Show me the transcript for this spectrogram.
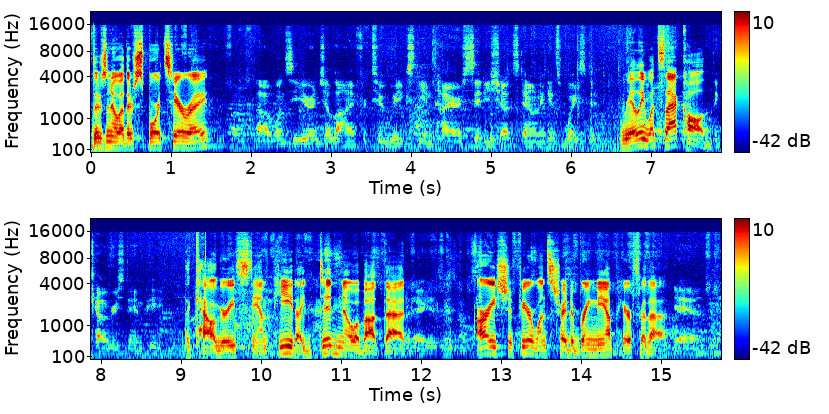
There's no other sports here, right? Once a year in July for two weeks, the entire city shuts down and gets wasted. Really? What's that called? The Calgary Stampede. The Calgary Stampede. I did know about that. Ari Shaffir once tried to bring me up here for that. Yeah, yeah.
